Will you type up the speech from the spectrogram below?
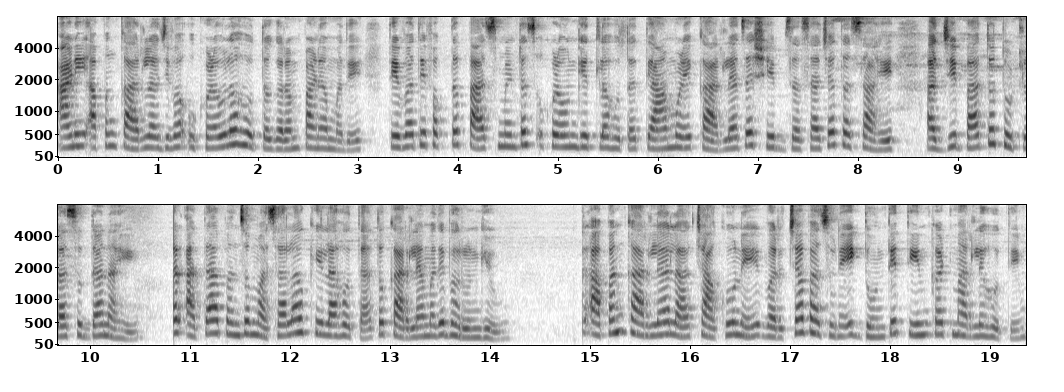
आणि आपण कारलं जेव्हा उकळवलं होतं गरम पाण्यामध्ये तेव्हा ते फक्त पाच मिनटंच उकळवून घेतलं होतं. त्यामुळे कारल्याचा शेप जसाच्या तसा आहे अजिबात तो तुटलासुद्धा नाही. तर आता आपण जो मसाला केला होता तो कारल्यामध्ये भरून घेऊ. तर आपण कारल्याला चाकूने वरच्या बाजूने एक दोन ते तीन कट मारले होते.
